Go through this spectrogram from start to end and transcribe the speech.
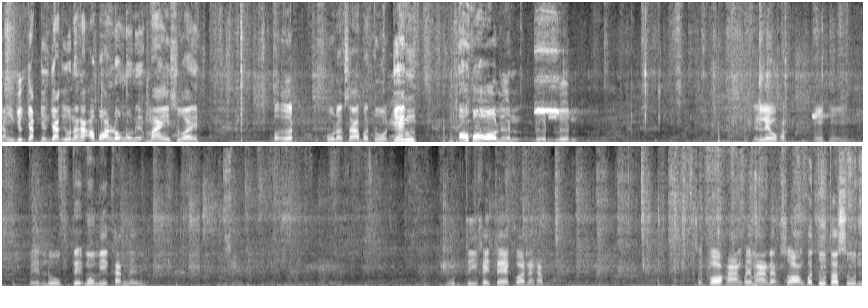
ยังยึกยักยึกยักอยู่นะครับ เอาบอลลงลูกนี้ไม่สวย เปิด ผู้รักษาประตูยิง โอ้โห ลื่นลื่นลื่นเร็วครับเป็นลูกเตะมุมอีกครั้งหนึ่งลุ้นตีไข่แตกก่อนนะครับ สกอร์ห่างไปมากแล้วสองประตูต่อศูนย์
